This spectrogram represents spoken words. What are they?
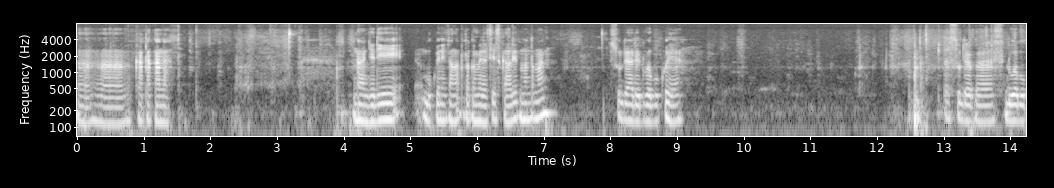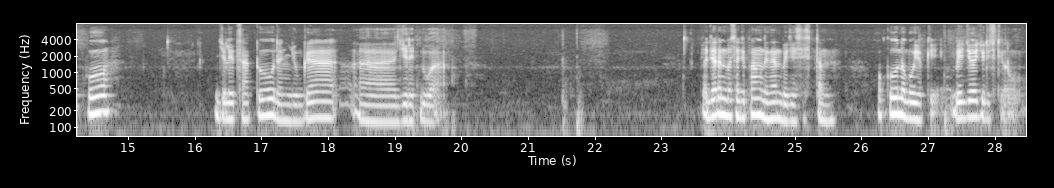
uh, katakana nah jadi buku ini sangat rekomendasi sekali teman-teman. Sudah ada dua buku ya. Kita sudah bahas dua buku jilid 1 dan juga uh, jilid 2 pelajaran bahasa Jepang dengan BJ System. Oku Nobuyuki, Bejo Yudhistiro.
